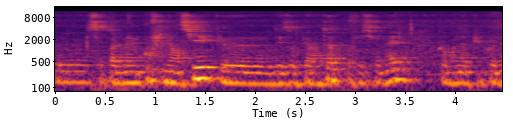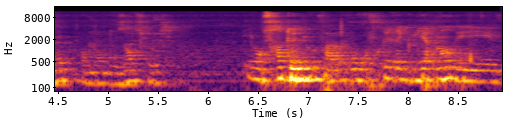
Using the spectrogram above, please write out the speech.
ce euh, c'est pas le même coût financier que des opérateurs professionnels comme on a pu connaître pendant deux ans sur le site. Et on sera tenu, enfin, vous offrez régulièrement des.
